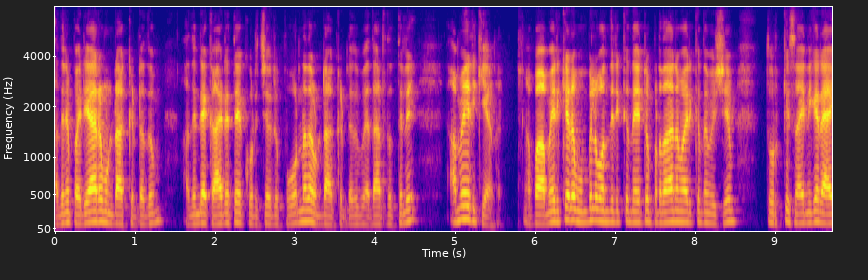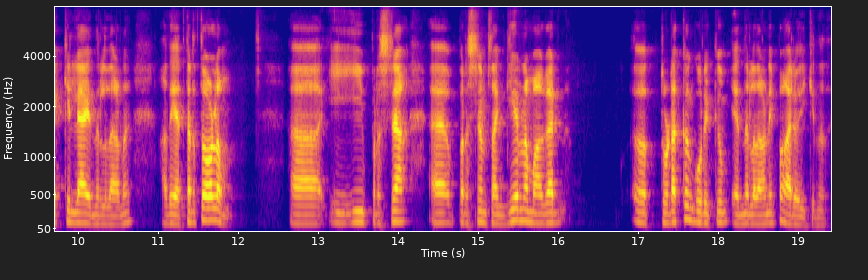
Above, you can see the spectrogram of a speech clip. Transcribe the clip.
അതിന് പരിഹാരം ഉണ്ടാക്കേണ്ടതും അതിന്റെ കാര്യത്തെക്കുറിച്ച് ഒരു പൂർണത ഉണ്ടാക്കേണ്ടതും യഥാർത്ഥത്തിൽ അമേരിക്കയാണ്. അപ്പോൾ അമേരിക്കയുടെ മുമ്പിൽ വന്നിരിക്കുന്ന ഏറ്റവും പ്രധാനമായിരിക്കുന്ന വിഷയം തുർക്കി സൈനികരെ അയക്കില്ല എന്നുള്ളതാണ്. അത് എത്രത്തോളം ഈ ഈ പ്രശ്ന പ്രശ്നം സങ്കീർണമാകാൻ തുടക്കം കുറിക്കും എന്നുള്ളതാണ് ഇപ്പോൾ ആലോചിക്കുന്നത്.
